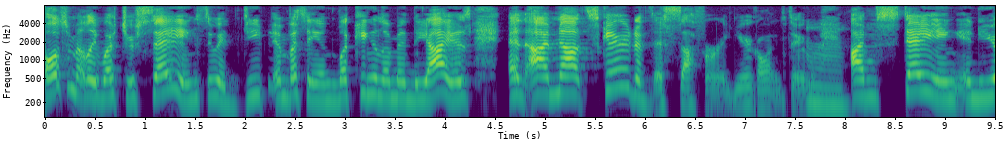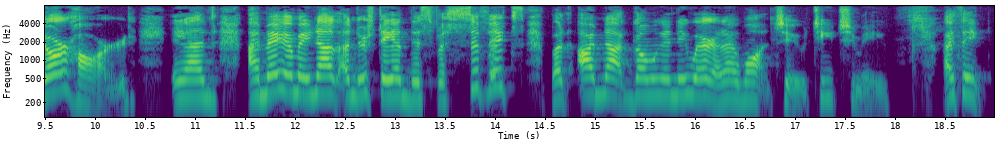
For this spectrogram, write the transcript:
ultimately what you're saying through a deep empathy and looking them in the eye is and I'm not scared of this suffering you're going through. Mm, I'm staying in your heart. and I may or may not understand the specifics, but I'm not going anywhere and I want to. Teach me. I think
